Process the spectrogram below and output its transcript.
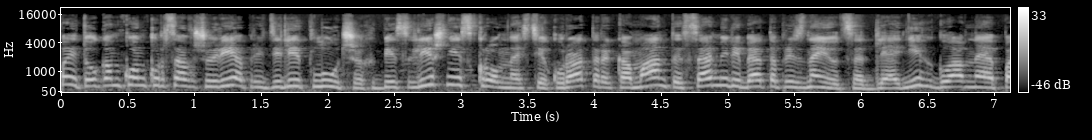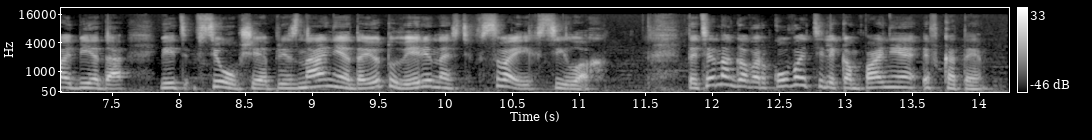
По итогам конкурса в жюри определит лучших. Без лишней скромности кураторы команды сами ребята признаются, для них главная победа. Ведь всеобщее признание дает уверенность в своих силах. Татьяна Говоркова, телекомпания «ФКТ».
